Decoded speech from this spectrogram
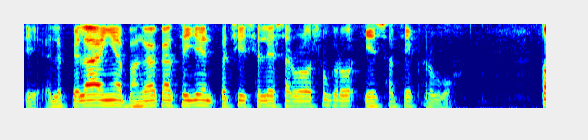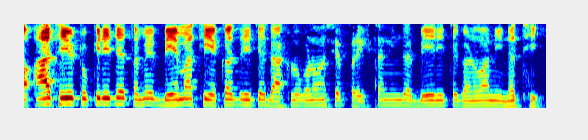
તે એટલે પહેલાં અહીંયા ભાંગાકાર થઈ જાય પછી છેલ્લે સરવાળો શું કરવો? એ સાથે કરવો. તો આ થયું ટૂંકી રીતે. તમે બેમાંથી એક જ રીતે દાખલો ગણવાનો છે. પરીક્ષાની અંદર બે રીતે ગણવાની નથી.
